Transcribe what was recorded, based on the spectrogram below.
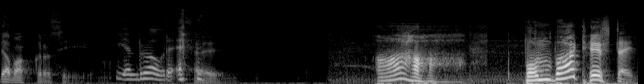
democracy. ಎಲ್ರೂ ಅವರೇ. ಆಹಾ ಬೊಂಬಾಟ್ ಹೇರ್ ಸ್ಟೈಲ್.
